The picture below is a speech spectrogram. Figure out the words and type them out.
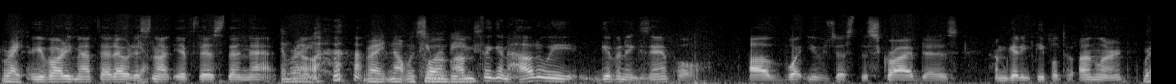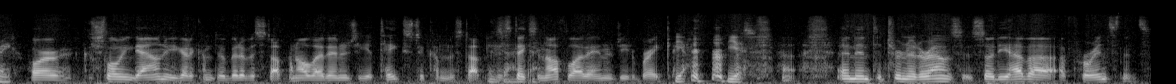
Right. You've already mapped that out. It's not if this, then that. Right. know? right, not with so human I'm, I'm thinking, how do we give an example of what you've just described as I'm getting people to unlearn Right. or slowing down, or you got to come to a bit of a stop, and all that energy it takes to come to stop. Because it takes an awful lot of energy to brake. Yeah. yes. and then to turn it around. So, so do you have a, a for instance,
